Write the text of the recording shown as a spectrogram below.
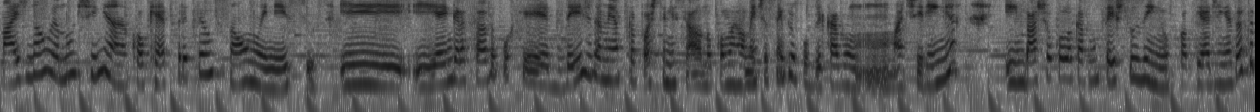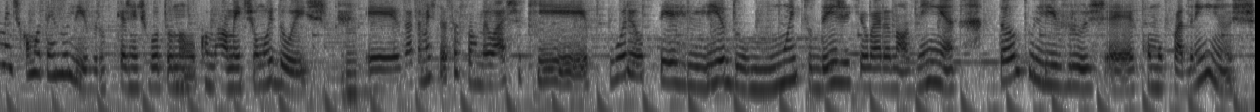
Mas não, eu não tinha qualquer pretensão no início. E, e é engraçado porque desde a minha proposta inicial no Como Realmente eu sempre publicava um- uma tirinha e embaixo eu colocava um textozinho com a piadinha exatamente como tem no livro, que a gente botou no Como Realmente 1 e 2. É exatamente dessa forma. Eu acho que por eu ter lido muito desde que eu era novinha, tanto livros é, como quadrinhos,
